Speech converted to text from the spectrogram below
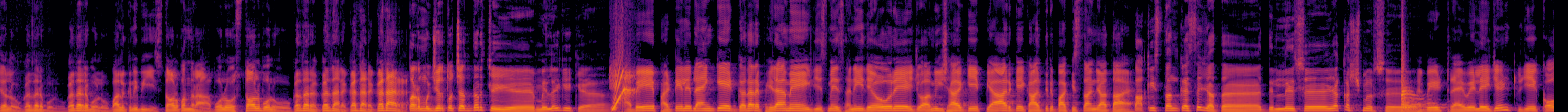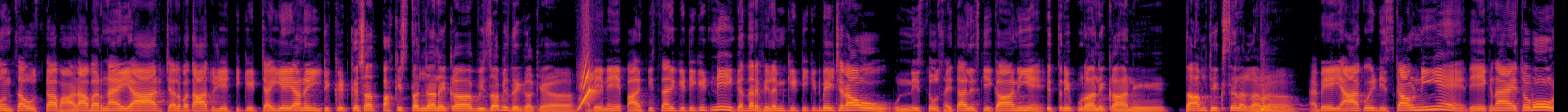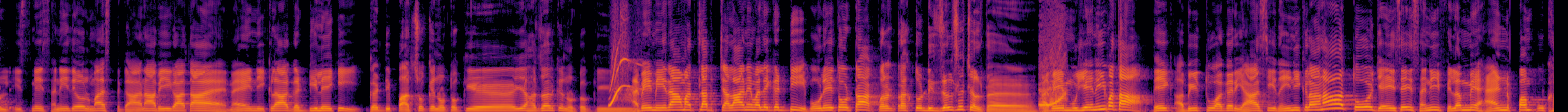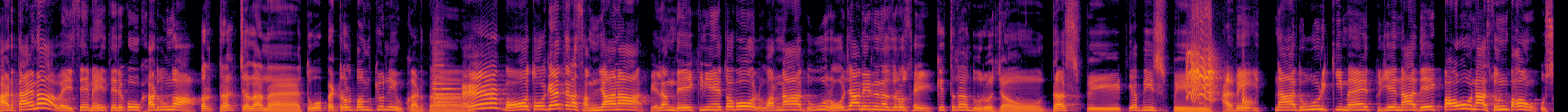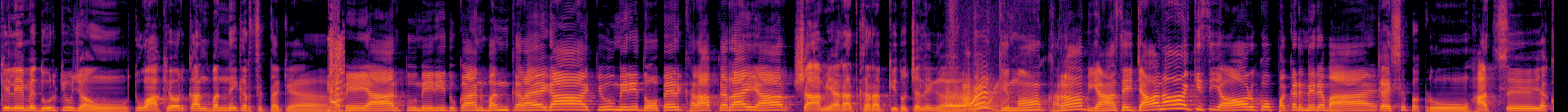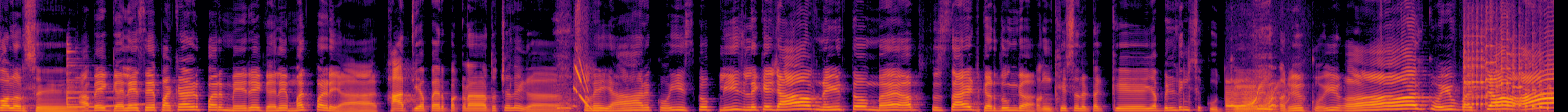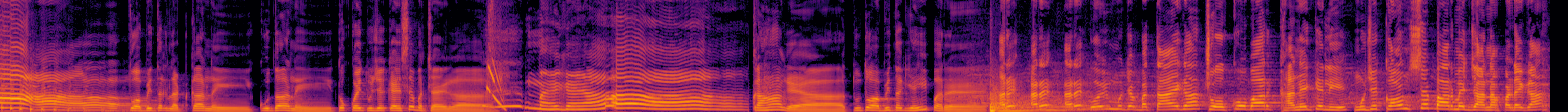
चलो गदर बोलो गदर बोलो बालकनी बीस स्टॉल पंद्रह बोलो स्टॉल बोलो गदर गदर गदर गदर। पर मुझे तो चद्दर चाहिए मिलेगी क्या? अबे फटेले ब्लैंकेट गदर फ़िल्म है जिसमें सनी देओल है जो अमित शाह के प्यार के खातिर पाकिस्तान जाता है। पाकिस्तान कैसे जाता है? दिल्ली से या कश्मीर से? अबे ट्रेवल एजेंट तुझे कौन सा उसका भाड़ा भरना है यार? चल बता तुझे टिकट चाहिए या नहीं? टिकट के साथ पाकिस्तान जाने का वीज़ा भी देगा क्या? अबे मैं पाकिस्तान की टिकट नहीं गदर फ़िल्म की टिकट बेच रहा हूँ। उन्नीस की कहानी है। इतनी पुरानी कहानी। दाम ठीक से लगाना अबे यहाँ कोई डिस्काउंट नहीं है। देखना है तो बोल। इसमें सनी देओल मस्त गाना भी गाता है। मैं निकला गड्डी लेके। गड्डी पाँच सौ के नोटों की है या हज़ार के नोटों की? अबे मेरा मतलब चलाने वाली गड्डी। बोले तो ट्रक। पर ट्रक तो डीजल से चलता है। अबे मुझे नहीं पता। देख अभी तू अगर यहाँ से नहीं निकला ना तो जैसे सनी फ़िल्म में हैंड पंप उखाड़ता है ना वैसे मैं तेरे को उखाड़ दूँगा। पर ट्रक चलाना है तो वो पेट्रोल पंप क्यों नहीं उखाड़ता? बहुत हो गया तेरा समझाना। फ़िल्म देखनी है तो बोल वरना दूर हो जा मेरी नज़रों से। कितना दूर हो जाऊँ? दस फीट या बीस फीट अबे इतना दूर कि मैं तुझे ना देख पाऊँ ना सुन पाऊँ। उसके लिए मैं दूर क्यों जाऊँ? तू आँखें और कान बंद नहीं कर सकता क्या? अबे यार तू मेरी दुकान बंद कराएगा। क्यों मेरी दोपहर खराब कर रहा है यार? शाम या रात खराब की तो चलेगा। अबे दिमाग खराब यहाँ से जाना किसी और को पकड़ मेरे भाई। कैसे पकड़ूं? हाथ से या कॉलर से? अबे गले से पकड़ पर मेरे गले मत पड़े यार। हाथ या पैर पकड़ा तो चलेगा। अबे यार कोई इसको प्लीज़ लेके जाओ नहीं तो मैं अब सुसाइड कर दूँगा। पंखे से लटक के या बिल्डिंग से कूद के? अरे कोई आ कोई बचाओ आ, आ, आ। तू अभी तक लटका नहीं कूदा नहीं तो कोई तुझे कैसे बचाएगा? मैं गया। कहाँ गया? तू तो अभी तक यहीं पर है। अरे अरे अरे कोई मुझे बताएगा चोको बार खाने के लिए मुझे कौन से बार में जाना पड़ेगा?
